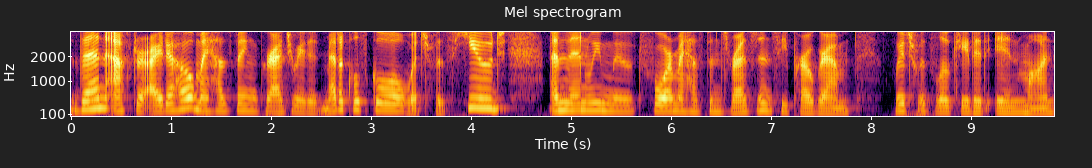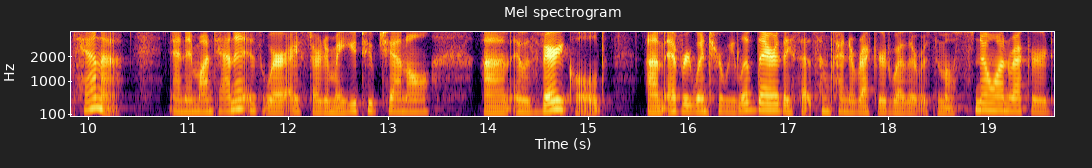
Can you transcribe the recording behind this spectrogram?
Then, after Idaho, my husband graduated medical school, which was huge. And then we moved for my husband's residency program, which was located in Montana. And in Montana is where I started my YouTube channel. Um, it was very cold. Um, every winter we lived there, they set some kind of record, whether it was the most snow on record,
